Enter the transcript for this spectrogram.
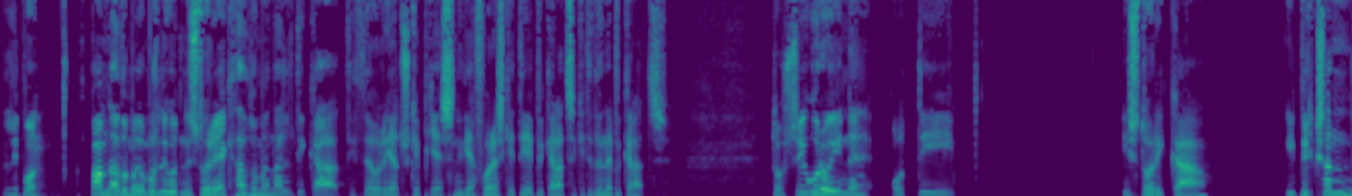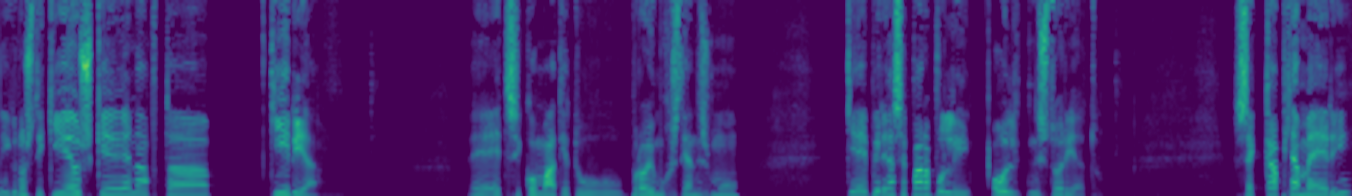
Λοιπόν, πάμε να δούμε όμως λίγο την ιστορία και θα δούμε αναλυτικά τη θεωρία τους και ποιες είναι οι διαφορές και τι επικράτησε και τι δεν επικράτησε. Το σίγουρο είναι ότι ιστορικά υπήρξαν οι γνωστικοί έως και ένα από τα κύρια ε, έτσι, κομμάτια του πρώιμου χριστιανισμού και επηρέασε πάρα πολύ όλη την ιστορία του. Σε κάποια μέρη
